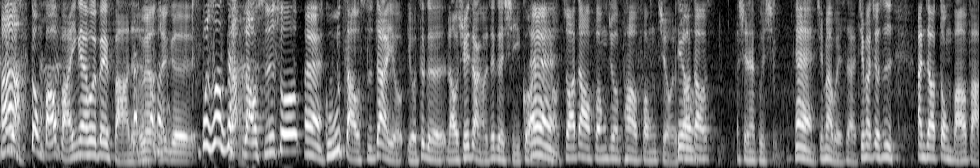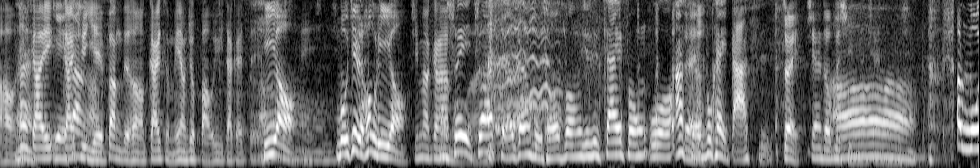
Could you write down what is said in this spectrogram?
啊，动保法应该会被罚的。有。没有那个不是的，老实说哎，古早时代有有这个老学长有这个习哎。惯，哦抓到风就泡风酒了，抓到现在不行。哎，金马比赛，金马就是按照动保法哈，哎。你该该去野放的哈，该怎么样就保育，大概这样。是哦，无这个福利哦。所以抓蛇跟虎头蜂就是摘蜂窝，啊蛇不可以打死。对现在都不行。哦，啊，无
